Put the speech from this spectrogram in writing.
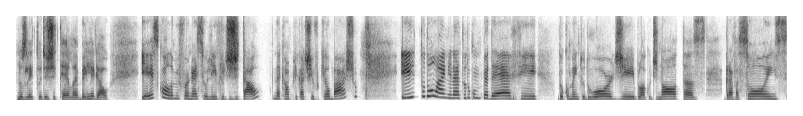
nos leitores de tela. É bem legal. E a escola me fornece o livro digital, né, que é um aplicativo que eu baixo, e tudo online, né? Tudo com PDF, documento do Word, bloco de notas, gravações,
